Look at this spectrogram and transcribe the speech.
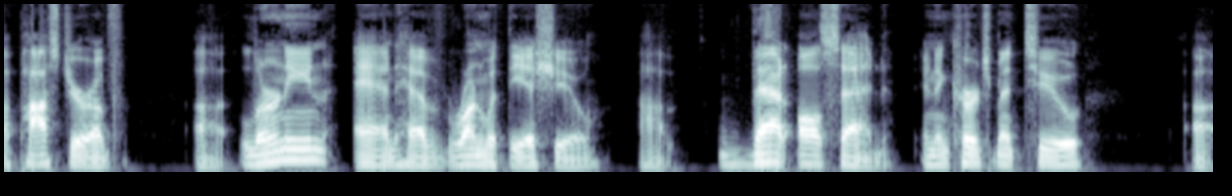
a posture of uh, learning and have run with the issue. Uh, that all said, an encouragement to uh,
